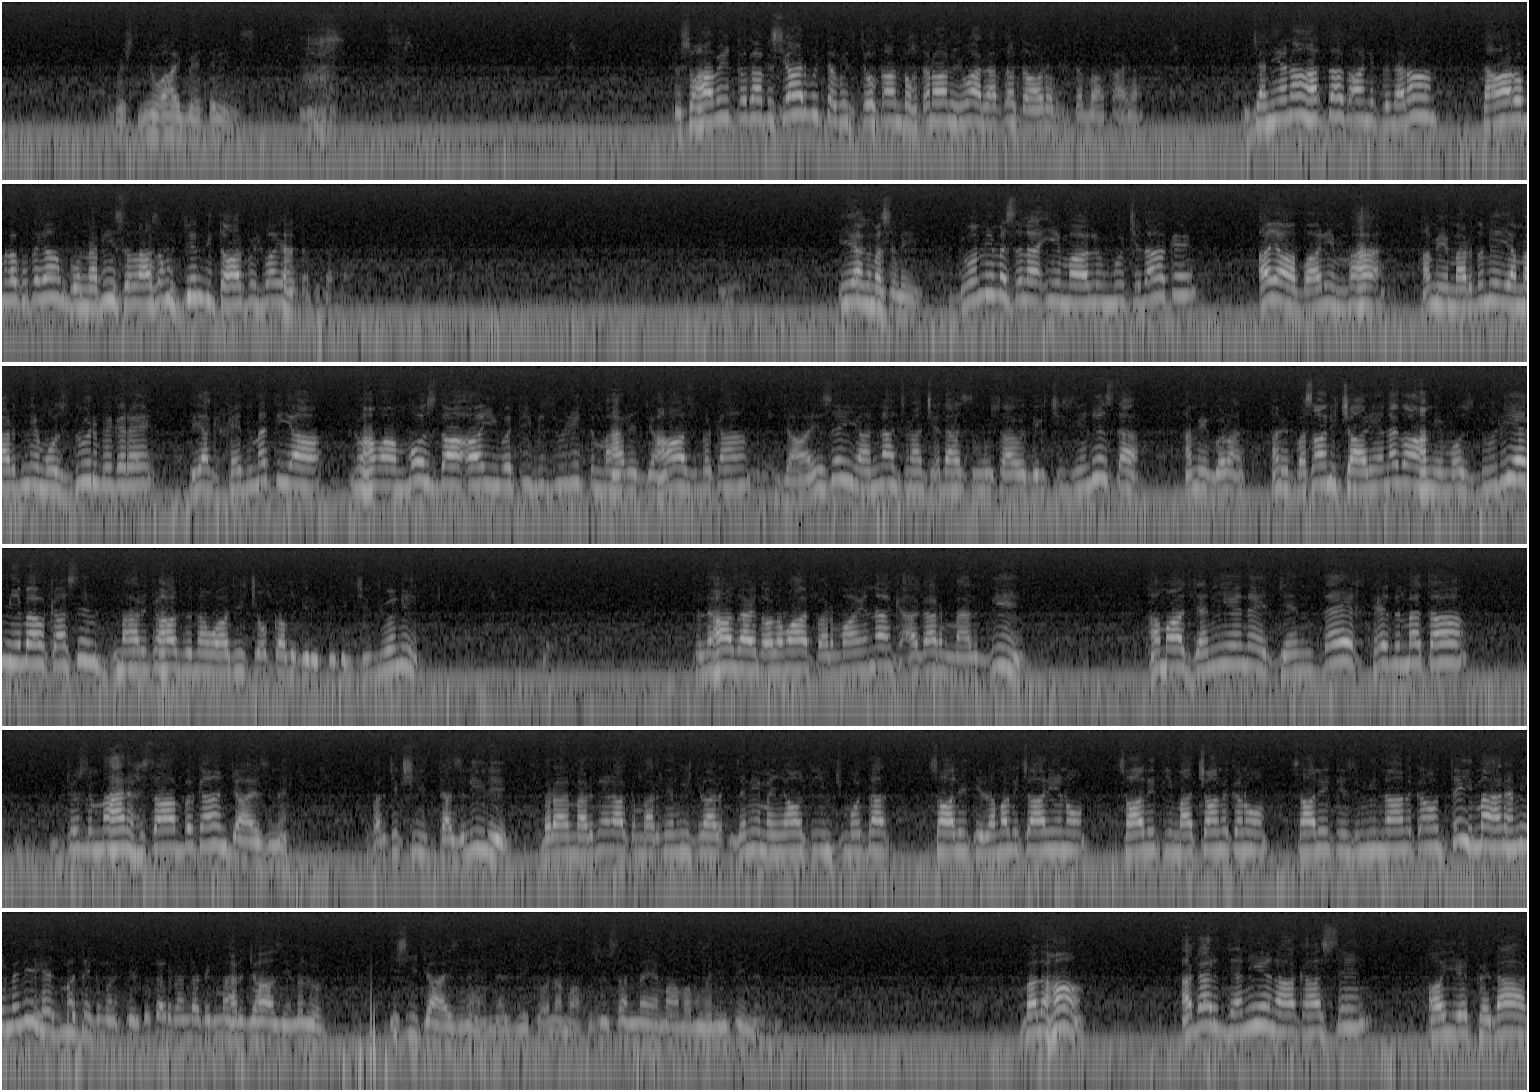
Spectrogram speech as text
گوشت نو آئی بہترین ہے صحابی تو کا بسیار بودتا کچھ چوکان دختران جوار رفتا تعارف تباک آیا جنینا حتی کہ آنی پدران تعارف نکتا گا گو نبی صلی اللہ علیہ وسلم جن دی تعارف شوائی حتی پتا یہ ایک مسئلہ ہے۔ دومی مسئلہ یہ معلوم ہو چدا کہ آیا باری مہ ہمیں مردمی یا مردمی مزدور بگرے کہ یک خدمت یا نو ہما مزدہ آئی وتی بزوری تو مہر جہاز بکن، جائز ہے یا نہ؟ چنانچہ ادھا موسیٰ و دیکھ چیزی نہیں ہے ہمیں گلان ہمیں پسانی چاریاں نگا ہمیں مزدوری ہے می با کاسے مہر جہاز بدن واجی چوکا بگیری دیکھ چیز نہیں لہذا علماء فرمائنا کہ اگر مردین ہما جنین جندے خدمتا جز مہر حساب بکن جائز نہیں پرچکشی تزلیلی برای مردین آکا مردین جنین من یاؤں تھی انچ مدت سالی تی رمگ چارینوں سالی تی مچان کنو سالی تی زمین نان کنو تی محرمی منی حدمت ایک منصیر کو تک رندہ تک مہر جہازی ملو۔ اسی جائز نہیں نزدیک علماء، خصوصا میں امام ابو حنیفی نزدیک۔ بل ہاں اگر جنین آکا ہستیں آئیے پدر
